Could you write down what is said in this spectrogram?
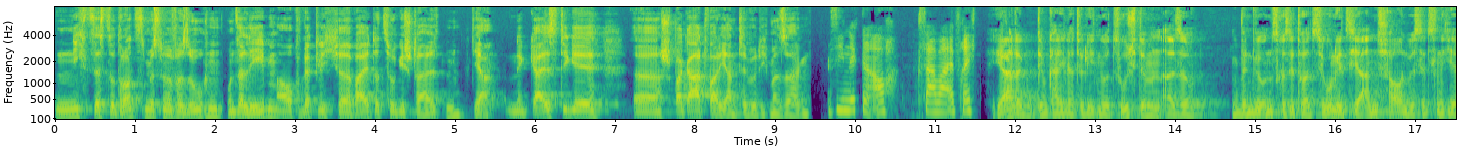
Nichtsdestotrotz müssen wir versuchen, unser Leben auch wirklich äh, weiter zu gestalten. Ja, eine geistige äh, Spagatvariante, würde ich mal sagen. Sie nicken auch, Xaver Albrecht. Ja, dem kann ich natürlich nur zustimmen. Also wenn wir unsere Situation jetzt hier anschauen, wir sitzen hier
